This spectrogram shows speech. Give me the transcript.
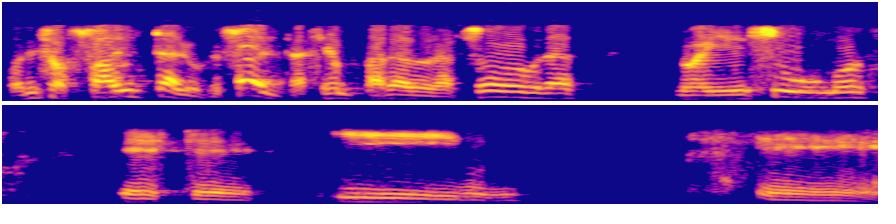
por eso falta lo que falta. Se han parado las obras, no hay insumos, este, eh,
